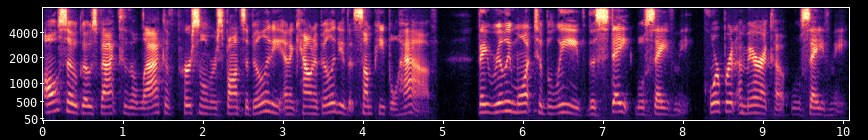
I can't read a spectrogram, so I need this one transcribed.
also goes back to the lack of personal responsibility and accountability that some people have. They really want to believe the state will save me corporate America will save me.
